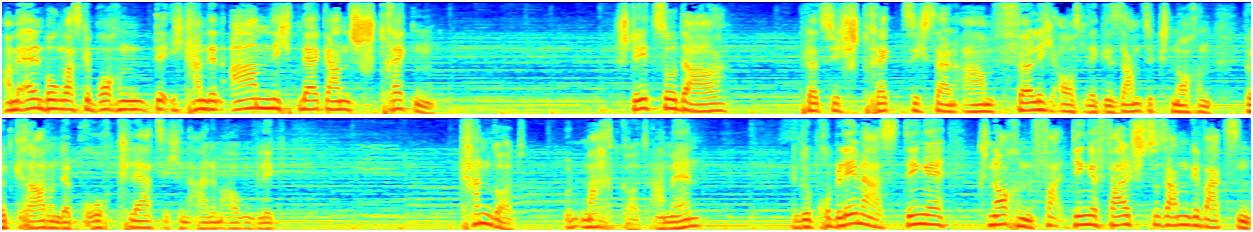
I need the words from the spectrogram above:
am Ellenbogen was gebrochen. Ich kann den Arm nicht mehr ganz strecken. Steht so da. Plötzlich streckt sich sein Arm völlig aus und der gesamte Knochen wird gerade und der Bruch klärt sich in einem Augenblick. Kann Gott und macht Gott. Amen. Wenn du Probleme hast, Dinge, Knochen, Dinge falsch zusammengewachsen,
